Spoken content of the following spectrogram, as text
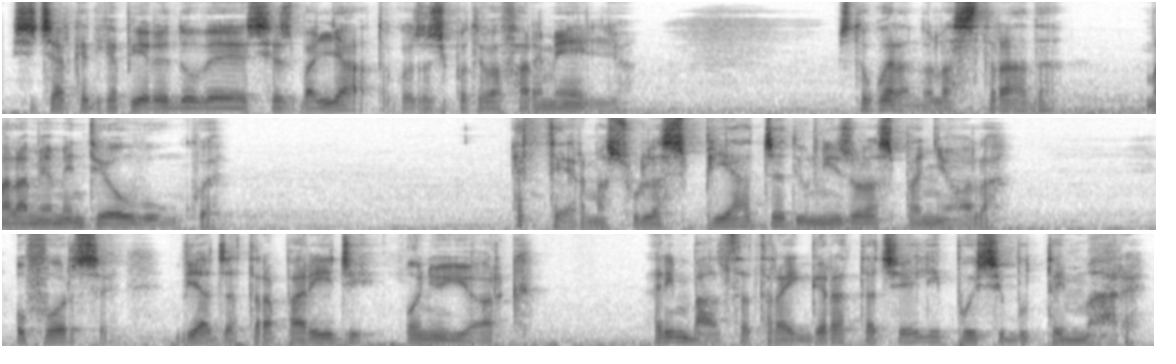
Si cerca di capire dove si è sbagliato, cosa si poteva fare meglio. Sto guardando la strada, ma la mia mente è ovunque è ferma sulla spiaggia di un'isola spagnola. O forse viaggia tra Parigi o New York. Rimbalza tra i grattacieli poi si butta in mare.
